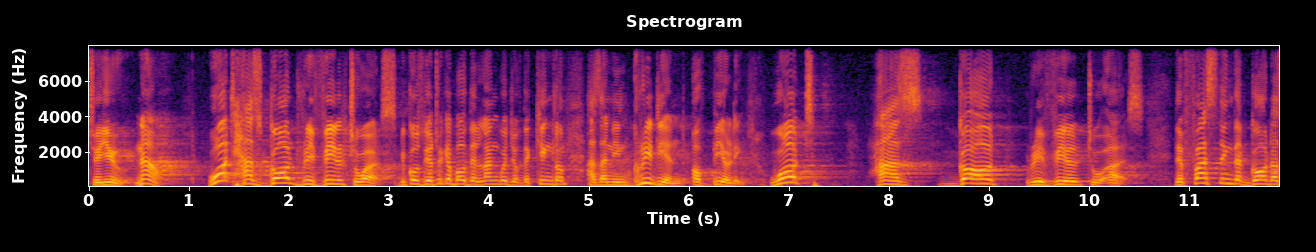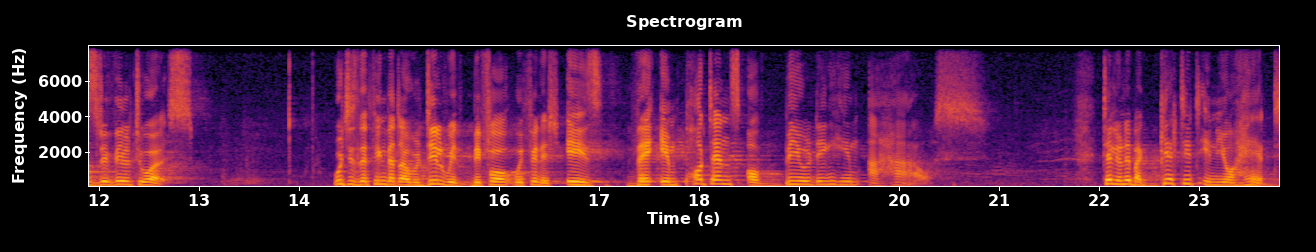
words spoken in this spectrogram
to you. Now, what has God revealed to us? Because we are talking about the language of the kingdom as an ingredient of building. What has God revealed to us? The first thing that God has revealed to us, which is the thing that I will deal with before we finish, is the importance of building Him a house. Tell your neighbor, get it in your head.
